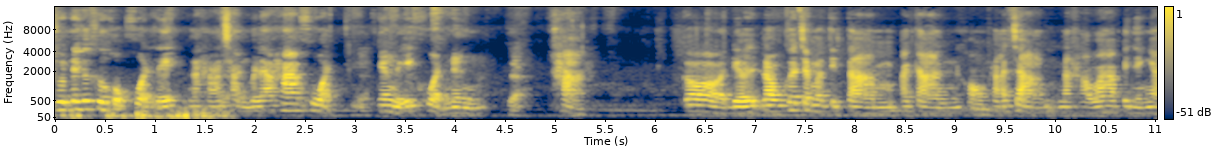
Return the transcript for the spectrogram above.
ชุดนี่ก็คือหกขวดเล็กนะคะ ฉันไปแล้วห้าขวดเนี่ยยังเหลืออีกขวดหนึ่งจะค่ะ ก็เดี๋ยวเราก็จะมาติดตามอาการของพระอาจารย์นะคะ ว่าเป็นยังไง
